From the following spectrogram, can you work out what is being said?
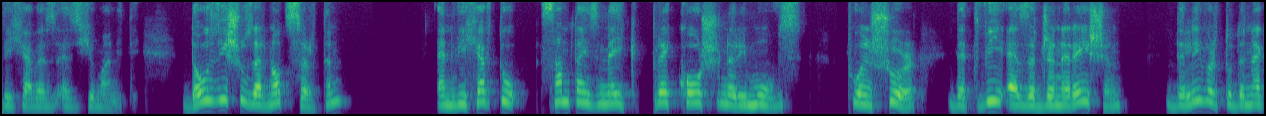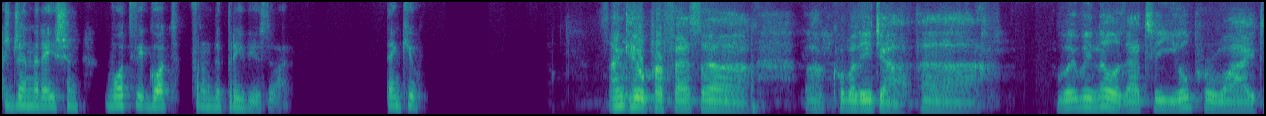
we have as, as humanity. Those issues are not certain, and we have to sometimes make precautionary moves to ensure that we as a generation deliver to the next generation what we got from the previous one. Thank you. Thank you, Professor uh. Uh, we, we know that you provide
